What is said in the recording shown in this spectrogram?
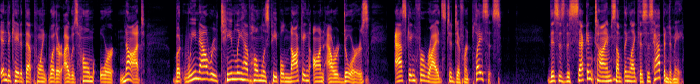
indicate at that point whether I was home or not. But we now routinely have homeless people knocking on our doors asking for rides to different places. This is the second time something like this has happened to me.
